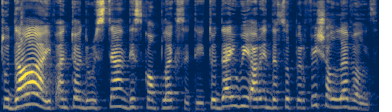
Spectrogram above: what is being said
to dive and to understand this complexity. Today we are in the superficial levels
